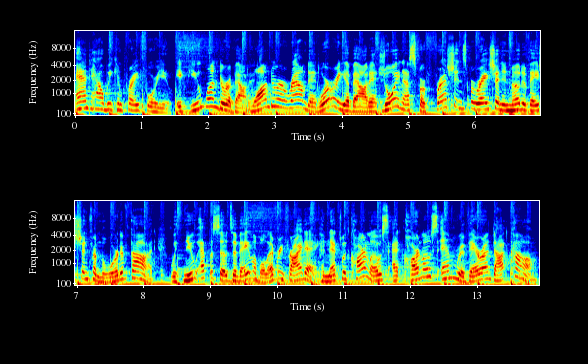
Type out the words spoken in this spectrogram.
and how we can pray for you. If you wonder about it, wander around it, worry about it, join us for fresh inspiration and motivation from the Word of God with new episodes available every Friday. Connect with Carlos at carlosmrivera.com.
